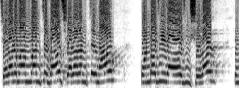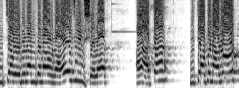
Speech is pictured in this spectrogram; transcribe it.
शेलार मामांचं गाव शेलारांचं नाव कोंडाजी रायाजी शेलार त्यांच्या वडिलांचं नाव रायाजी शेलार. आता इथे आपण आलो आहोत.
